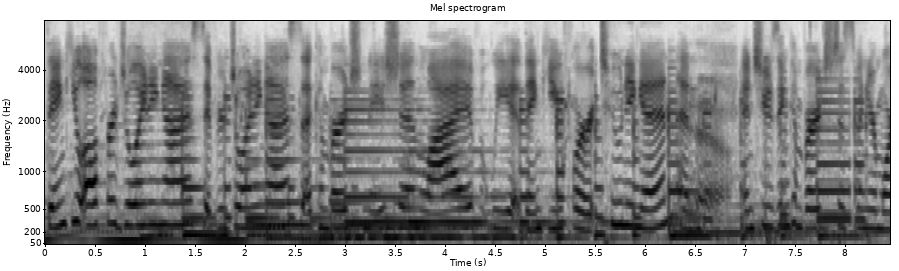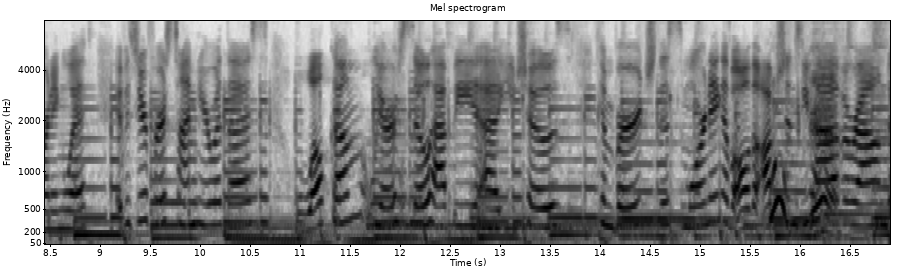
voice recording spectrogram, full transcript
Thank you all for joining us. If you're joining us at Converge Nation Live, we thank you for tuning in and, Yeah. and choosing Converge to spend your morning with. If it's your first time here with us, welcome. We are so happy uh, you chose Converge this morning of all the options you yeah. have around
